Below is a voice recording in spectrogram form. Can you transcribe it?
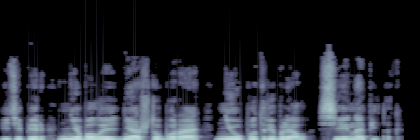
и теперь не было и дня, чтобы Ра не употреблял сей напиток.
